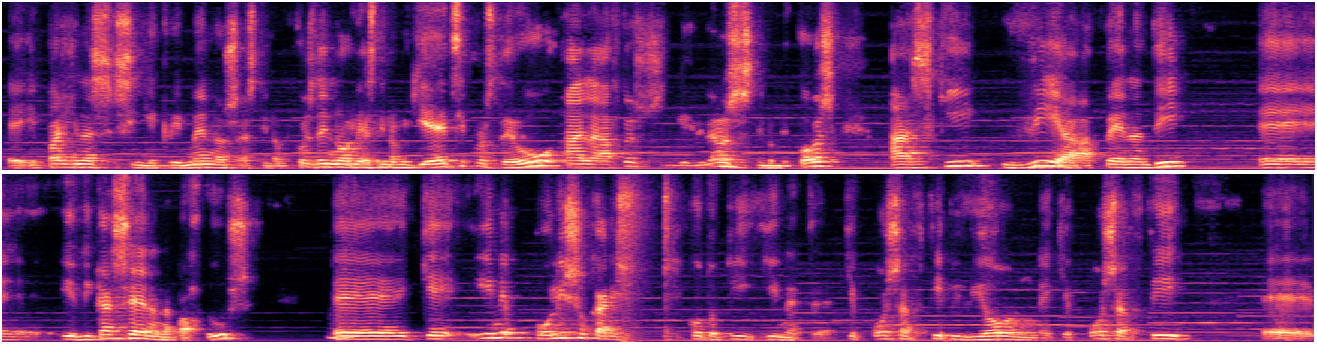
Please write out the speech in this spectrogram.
ε, υπάρχει ένας συγκεκριμένος αστυνομικός, δεν είναι όλοι αστυνομικοί έτσι προς Θεού, αλλά αυτός ο συγκεκριμένος αστυνομικός ασκεί βία απέναντι, ε, ειδικά σε έναν από αυτούς, ε, και είναι πολύ σοκαριστικό το τι γίνεται και πώς αυτοί επιβιώνουν και πώς αυτοί ε,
